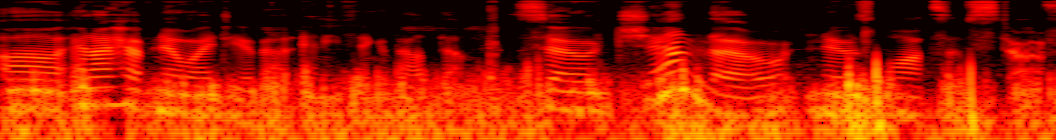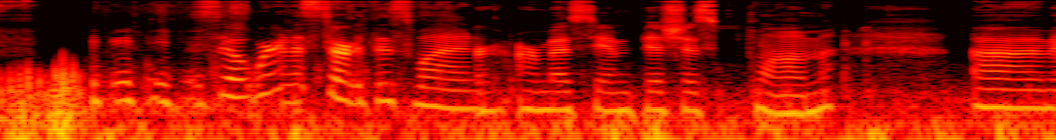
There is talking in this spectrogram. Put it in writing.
uh, and I have no idea about anything about them. So Jen though knows lots of stuff. so we're gonna start with this one, our most ambitious plum. Um,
